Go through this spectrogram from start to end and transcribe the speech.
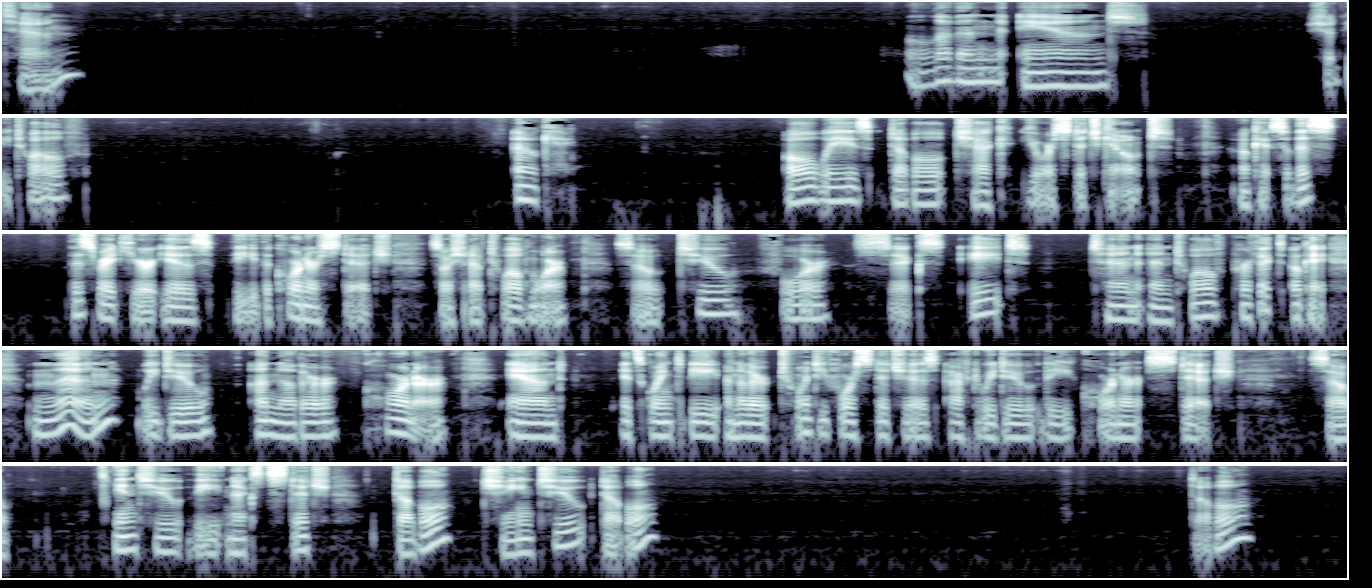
ten, eleven, and should be twelve. Okay. Always double check your stitch count. Okay, so this this right here is the, the corner stitch, so I should have 12 more. So 2, 4, 6, 8, 10, and 12. Perfect. Okay, and then we do another corner, and it's going to be another 24 stitches after we do the corner stitch. So into the next stitch, double, chain two, double, double,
